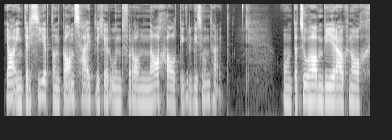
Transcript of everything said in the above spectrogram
ja, interessiert an ganzheitlicher und vor allem nachhaltiger Gesundheit. Und dazu haben wir auch noch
